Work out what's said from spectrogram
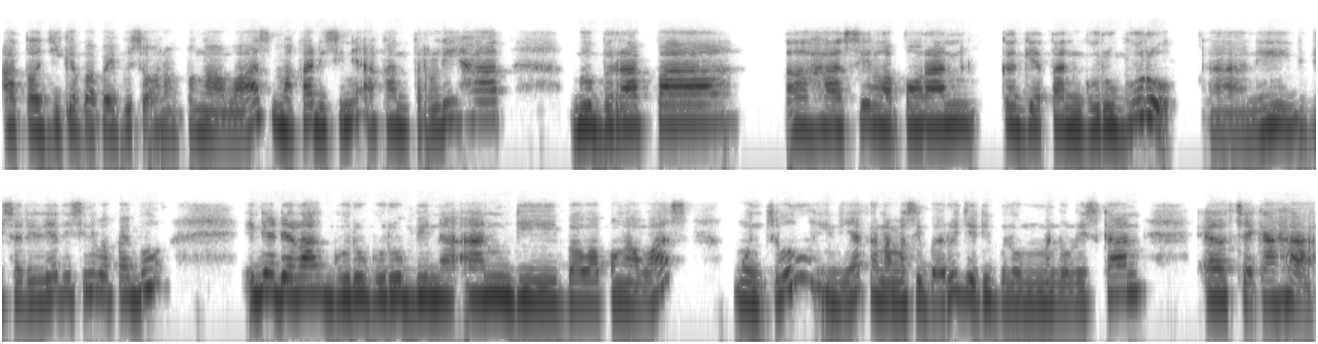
atau jika Bapak Ibu seorang pengawas, maka di sini akan terlihat beberapa uh, hasil laporan kegiatan guru-guru. Nah, ini bisa dilihat di sini Bapak Ibu. Ini adalah guru-guru binaan di bawah pengawas muncul ini ya karena masih baru jadi belum menuliskan LCKH.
